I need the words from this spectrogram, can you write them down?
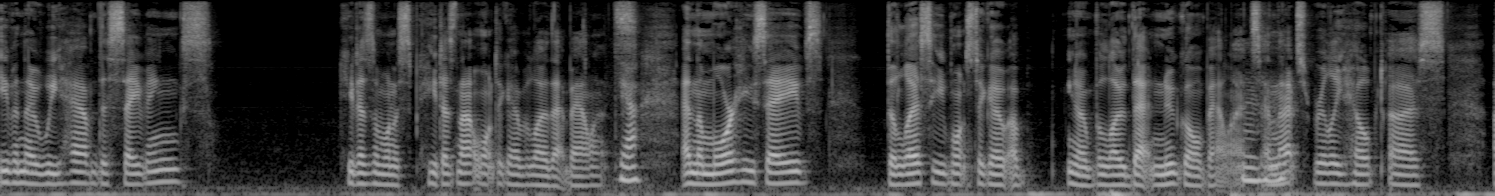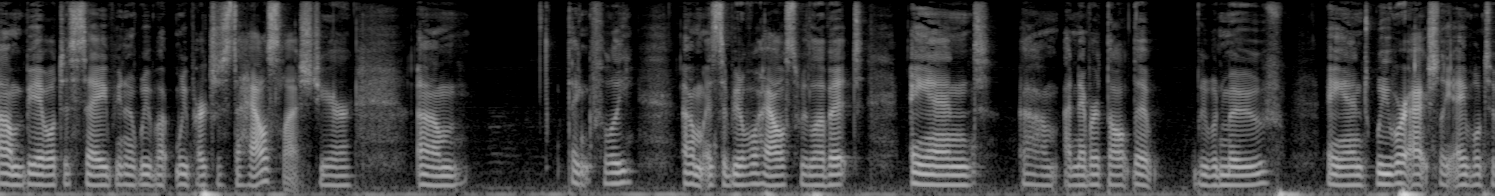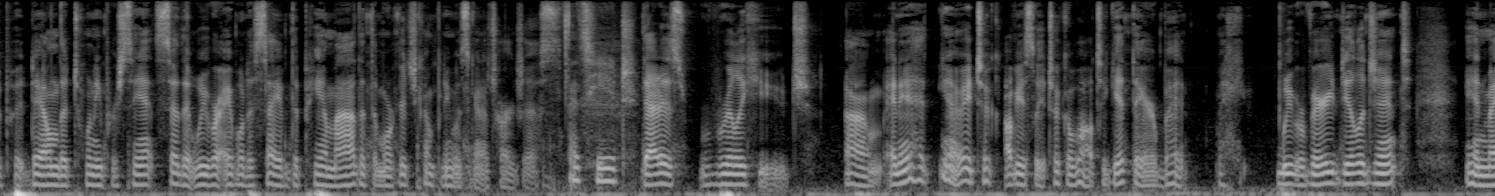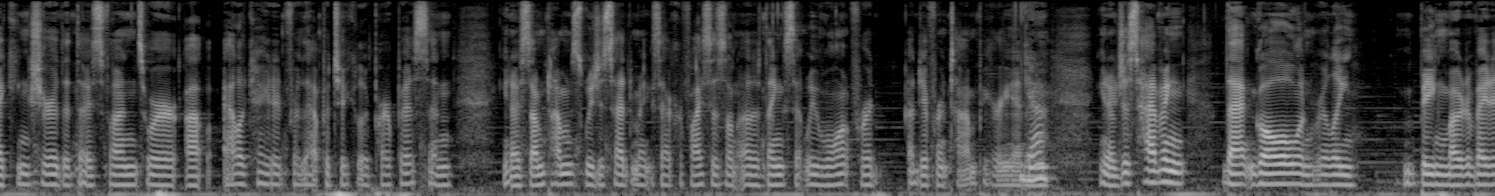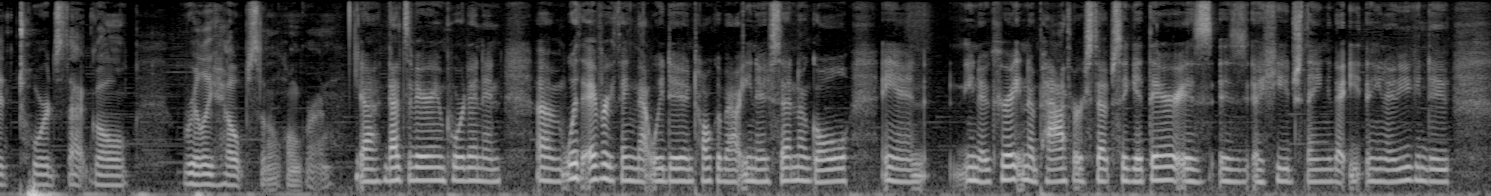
even though we have the savings, he doesn't want to. He does not want to go below that balance. Yeah. And the more he saves, the less he wants to go. Uh, you know, below that new goal balance, mm-hmm. and that's really helped us um, be able to save. You know, we we purchased a house last year. Um, thankfully, um, it's a beautiful house. We love it, and um, I never thought that we would move. And we were actually able to put down the 20% so that we were able to save the PMI that the mortgage company was going to charge us. That's huge. That is really huge. Um, and it had, you know, it took, obviously, it took a while to get there, but we were very diligent in making sure that those funds were uh, allocated for that particular purpose. And, you know, sometimes we just had to make sacrifices on other things that we want for a, a different time period. Yeah. And, you know, just having that goal and really being motivated towards that goal really helps in the long run. Yeah, that's very important. And um, with everything that we do and talk about, you know, setting a goal and you know creating a path or steps to get there is is a huge thing that you, you know you can do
